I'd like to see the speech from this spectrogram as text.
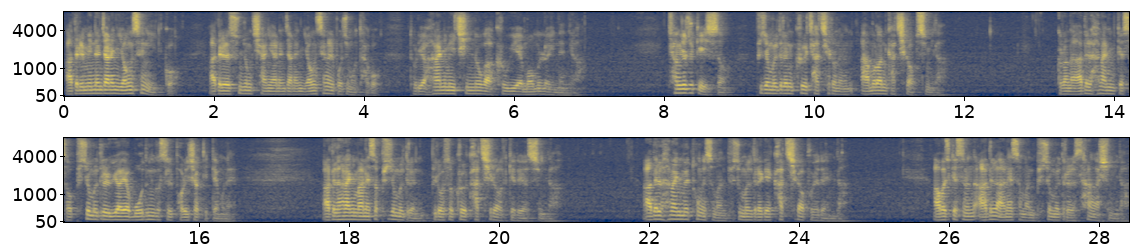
아들을 믿는 자는 영생이 있고 아들을 순종치 아니하는 자는 영생을 보지 못하고 도리어 하나님의 진노가 그 위에 머물러 있느니라. 창조주께 있어 피조물들은 그 자체로는 아무런 가치가 없습니다. 그러나 아들 하나님께서 피조물들을 위하여 모든 것을 버리셨기 때문에 아들 하나님 안에서 피조물들은 비로소 그 가치를 얻게 되었습니다. 아들 하나님을 통해서만 피조물들에게 가치가 부여됩니다. 아버지께서는 아들 안에서만 피조물들을 사랑하십니다.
